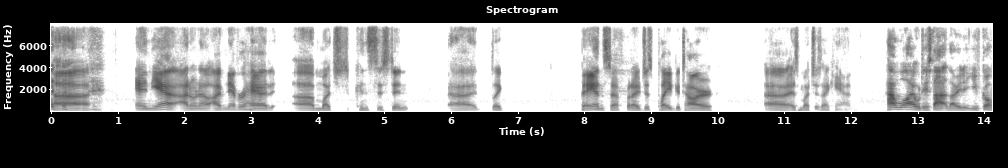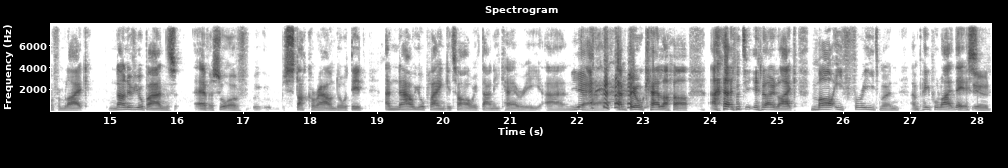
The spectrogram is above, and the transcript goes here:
Uh, and yeah, I don't know. I've never had uh, much consistent uh, like band stuff, but I just played guitar uh, as much as I can. How wild is that though? That you've gone from like none of your bands ever sort of stuck around or did, and now you're playing guitar with Danny Carey and Yeah. uh, and Bill Kelliher and you know like Marty Friedman and people like this. Dude,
